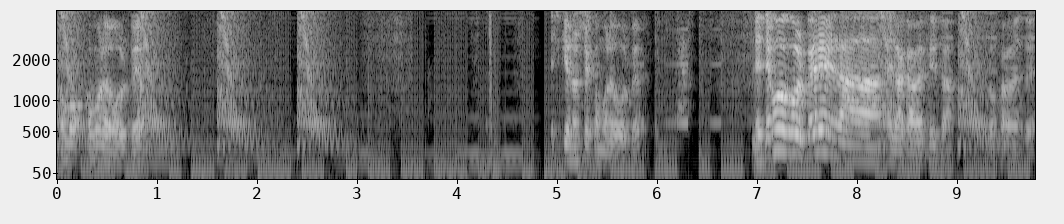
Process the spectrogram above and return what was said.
¿Cómo, cómo le golpeo? Es que no sé cómo le golpeo. Le tengo que golpear en la, en la cabecita, lógicamente.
